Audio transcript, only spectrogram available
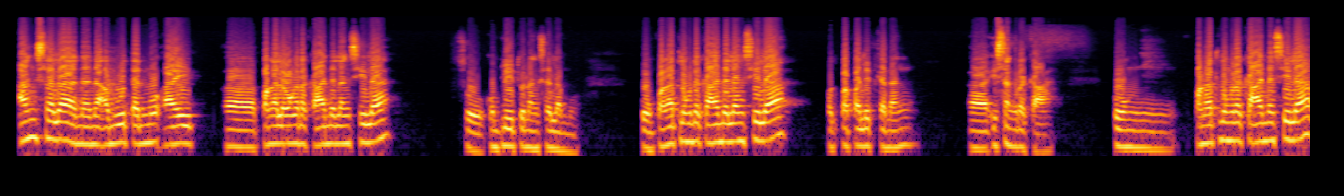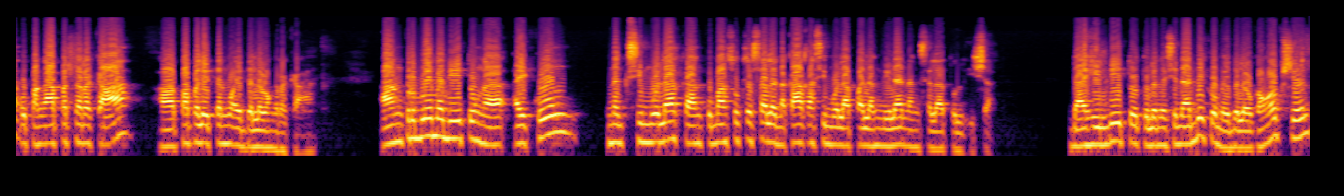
ang sala na naabutan mo ay ah, pangalawang rakaan na lang sila, so kumpleto ng sala mo. Kung pangatlong rakaan na lang sila, magpapalit ka ng ah, isang raka. Kung pangatlong rakaan na sila o pang-apat na raka, ah, papalitan mo ay dalawang raka. Ang problema dito nga ay kung nagsimula kang pumasok sa sala, nakakasimula pa lang nila ng Salatul Isya. Dahil dito, tulad ng sinabi ko, may dalawa kang option.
